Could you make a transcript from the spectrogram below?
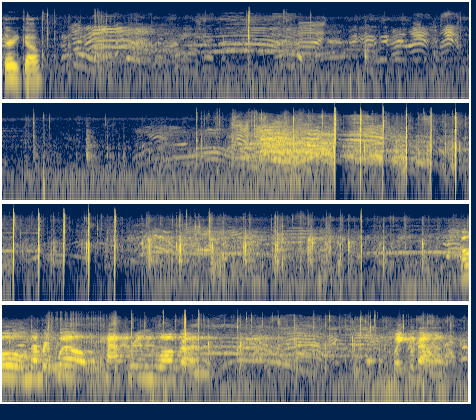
There you go. Goal number 12, Catherine Blogrun. Quaker Valley.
